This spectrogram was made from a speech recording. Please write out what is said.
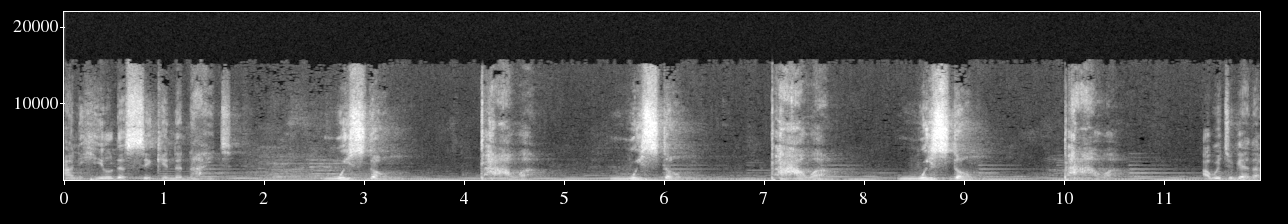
and heal the sick in the night. Wisdom, power, wisdom, power, wisdom, power. Are we together?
